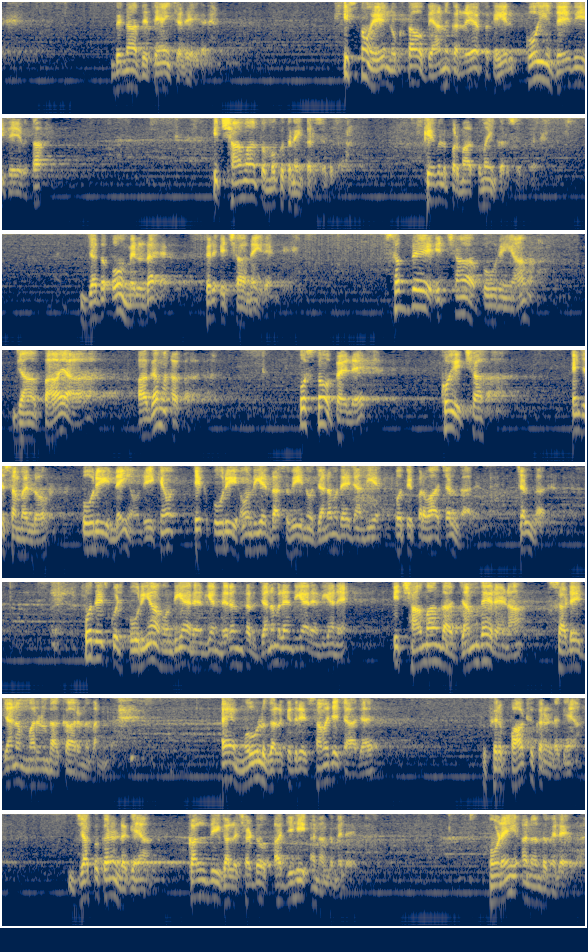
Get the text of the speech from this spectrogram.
ਬਿਨਾਂ ਦਿੱਤਿਆਂ ਹੀ ਚਲੇ ਗਏ। ਇਸ ਤੋਂ ਇਹ ਨੁਕਤਾ ਉਹ ਬਿਆਨ ਕਰ ਰਿਹਾ ਫਕੀਰ, ਕੋਈ ਦੇਵੀ ਦੇਵਤਾ ਇੱਛਾਵਾਂ ਤੋਂ ਮੁਕਤ ਨਹੀਂ ਕਰ ਸਕਦਾ। ਕੇਵਲ ਪਰਮਾਤਮਾ ਹੀ ਕਰ ਸਕਦਾ ਜਦ ਉਹ ਮਿਲਦਾ ਹੈ ਫਿਰ ਇੱਛਾ ਨਹੀਂ ਰਹਿੰਦੀ। ਸਭੇ ਇੱਛਾ ਪੂਰੀਆਂ, ਜਾਂ ਪਾਇਆ ਅਗਮ ਅਪਾਰ। ਉਸ ਤੋਂ ਪਹਿਲੇ ਕੋਈ ਇੱਛਾ ਇੰਜ ਸਮਝ ਲਓ, ਪੂਰੀ ਨਹੀਂ ਹੁੰਦੀ ਕਿਉਂ? ਇੱਕ ਪੂਰੀ ਹੁੰਦੀ ਹੈ 10 20 ਨੂੰ ਜਨਮ ਦੇ ਜਾਂਦੀ ਹੈ ਉਹ ਤੇ ਪ੍ਰਵਾਹ ਚੱਲਦਾ ਰਹਿੰਦਾ ਚੱਲਦਾ ਰਹਿੰਦਾ ਉਹਦੇ 'ਚ ਕੁਝ ਪੂਰੀਆਂ ਹੁੰਦੀਆਂ ਰਹਿੰਦੀਆਂ, ਨਿਰੰਤਰ ਜਨਮ ਲੈਂਦੀਆਂ ਰਹਿੰਦੀਆਂ ਨੇ। ਇੱਛਾਵਾਂ ਦਾ ਜੰਮਦੇ ਰਹਿਣਾ ਸਾਡੇ ਜਨਮ ਮਰਨ ਦਾ ਕਾਰਨ ਬਣਦਾ ਹੈ। ਇਹ ਮੂਲ ਗੱਲ ਕਿਧਰੇ ਸਮਝ ਚ ਆ ਜਾਏ ਤਾਂ ਫਿਰ ਪਾਠ ਕਰਨ ਲੱਗਿਆ, ਜਪ ਕਰਨ ਲੱਗਿਆ, ਕੱਲ ਦੀ ਗੱਲ ਛੱਡੋ, ਅੱਜ ਹੀ ਆਨੰਦ ਮਿਲੇਗਾ। ਹੁਣੇ ਹੀ ਆਨੰਦ ਮਿਲੇਗਾ।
